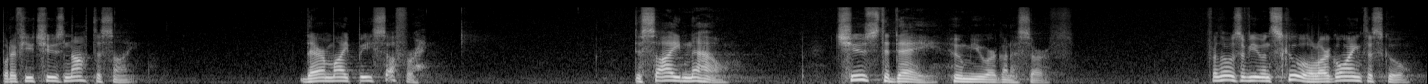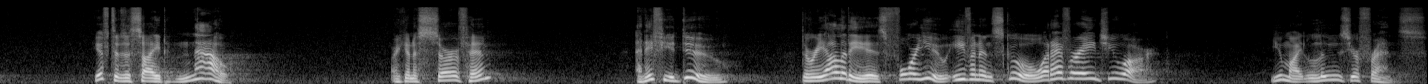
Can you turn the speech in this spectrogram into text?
But if you choose not to sign, there might be suffering. Decide now. Choose today whom you are going to serve. For those of you in school or going to school, you have to decide now are you going to serve Him? And if you do, the reality is for you, even in school, whatever age you are, you might lose your friends.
